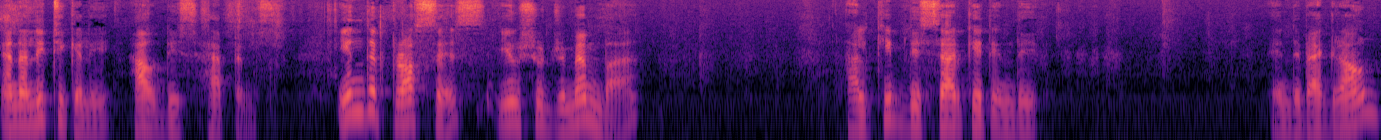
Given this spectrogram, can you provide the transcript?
analytically how this happens. In the process you should remember I will keep this circuit in the in the background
